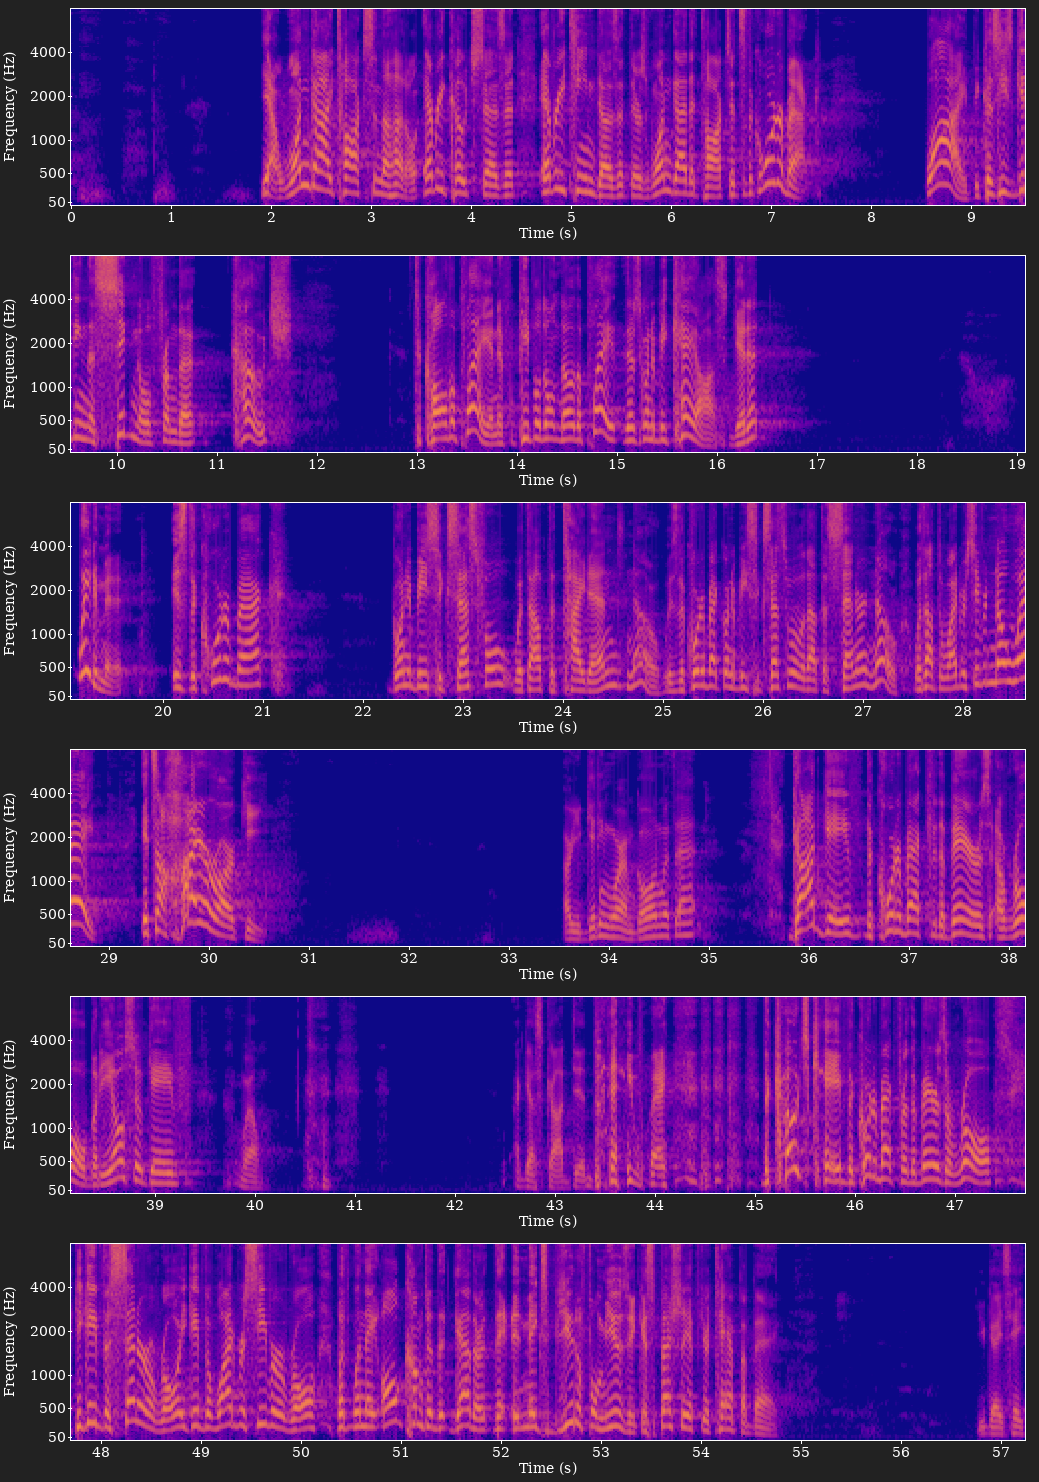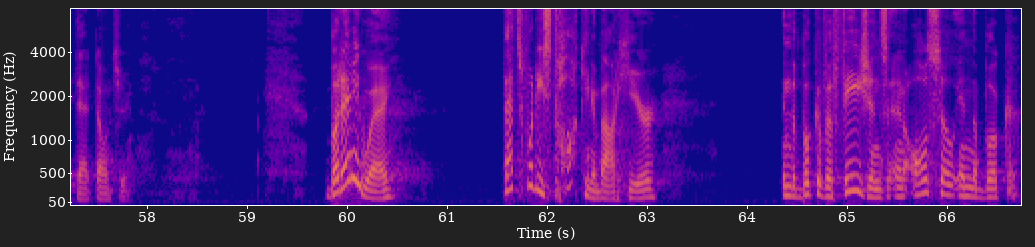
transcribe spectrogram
Yeah, one guy talks in the huddle. Every coach says it, every team does it. There's one guy that talks, it's the quarterback. Why? Because he's getting the signal from the coach to call the play. And if people don't know the play, there's going to be chaos. Get it? Wait a minute. Is the quarterback going to be successful without the tight end? No. Is the quarterback going to be successful without the center? No. Without the wide receiver? No way. It's a hierarchy. Are you getting where I'm going with that? God gave the quarterback for the Bears a role, but he also gave, well, I guess God did, but anyway, the coach gave the quarterback for the Bears a role. He gave the center a role. He gave the wide receiver a role. But when they all come together, it makes beautiful music, especially if you're Tampa Bay. You guys hate that, don't you? But anyway, that's what he's talking about here in the book of Ephesians and also in the book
